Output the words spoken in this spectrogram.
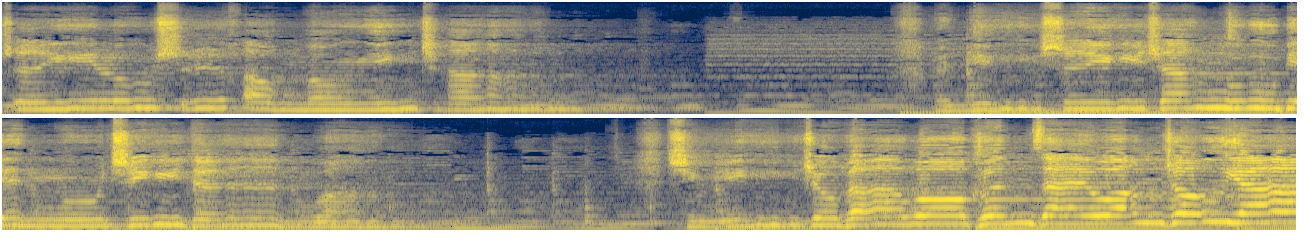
这一路是好梦一场。而你是一张无边无际的网，轻易就把我困在网中央。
